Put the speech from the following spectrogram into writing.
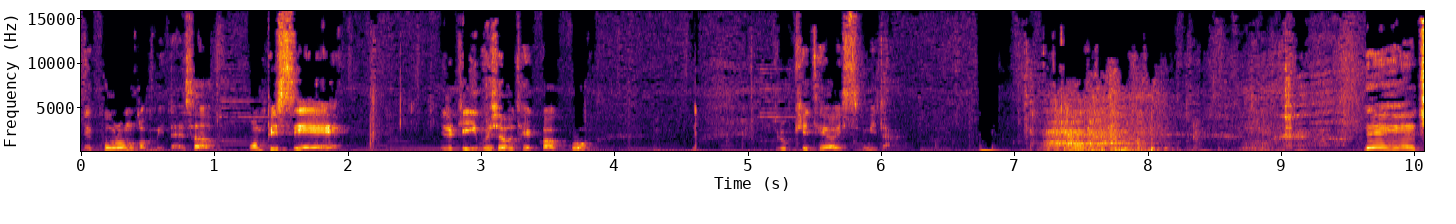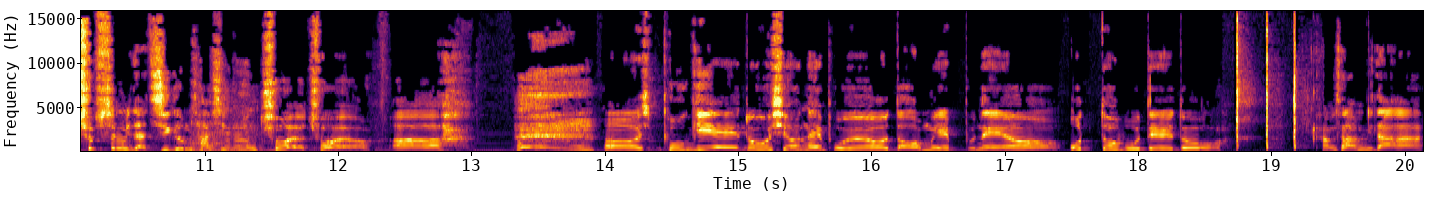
네, 그런 겁니다. 그래서 원피스에 이렇게 입으셔도 될 것 같고 이렇게 되어 있습니다. 네, 춥습니다. 지금 사실은 추워요, 추워요. 아, 어, 보기에도 시원해 보여요. 너무 예쁘네요. 옷도 모델도 감사합니다.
